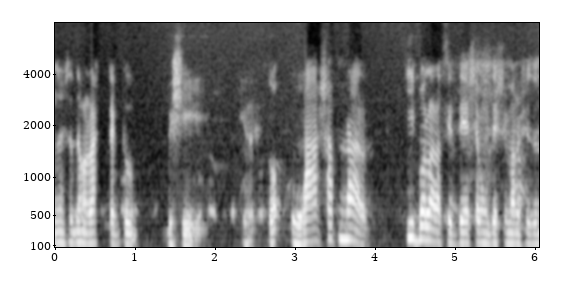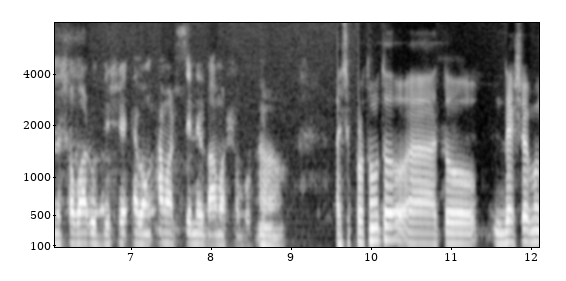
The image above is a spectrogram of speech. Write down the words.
জনের সাথে আমার রাগটা একটু বেশি তো লাশ আপনার কি বলার আছে দেশ এবং দেশের মানুষের জন্য সবার উদ্দেশ্যে এবং আমার চ্যানেল বা আমার সম্পর্কে? আচ্ছা প্রথমত আহ, তো দেশ এবং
